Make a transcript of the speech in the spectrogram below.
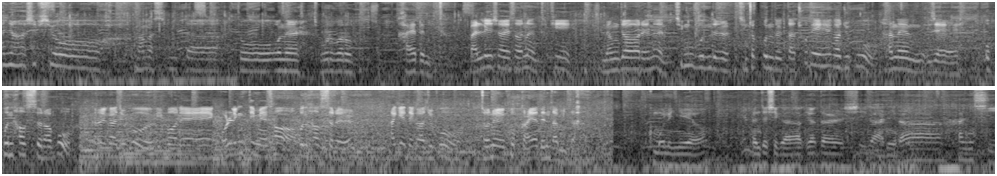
안녕하십시오. 반갑습니다. 또 오늘 조르바로 가야 됩니다. 말레이시아에서는 특히 명절에는 친구분들, 친척분들 다 초대해가지고 하는 이제 오픈 하우스라고 그래가지고 이번에 볼링팀에서 오픈 하우스를 하게 돼가지고 저는 꼭 가야 된답니다. 굿모닝이에요. 현재 시각 8시가 아니라 1시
